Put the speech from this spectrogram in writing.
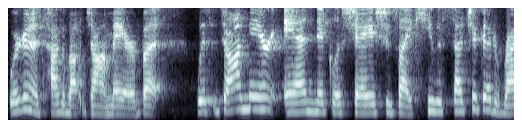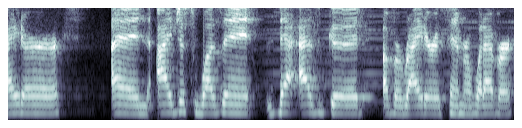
we're going to talk about John Mayer, but with John Mayer and Nick Lachey, she was like, he was such a good writer. and I just wasn't that as good of a writer as him or whatever.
